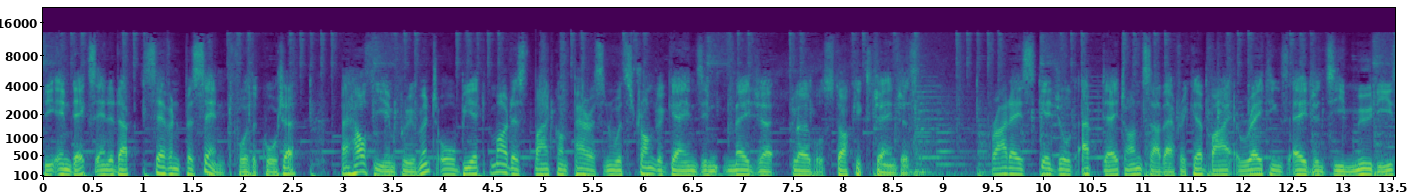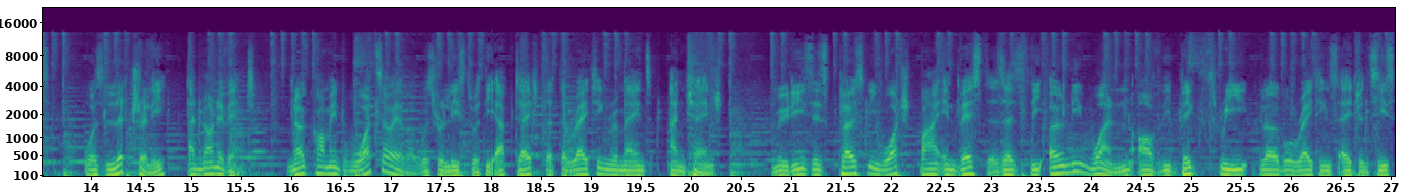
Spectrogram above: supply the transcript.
The index ended up 7% for the quarter, a healthy improvement, albeit modest by comparison with stronger gains in major global stock exchanges. Friday's scheduled update on South Africa by ratings agency Moody's was literally a non event. No comment whatsoever was released with the update that the rating remains unchanged. Moody's is closely watched by investors as the only one of the big three global ratings agencies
